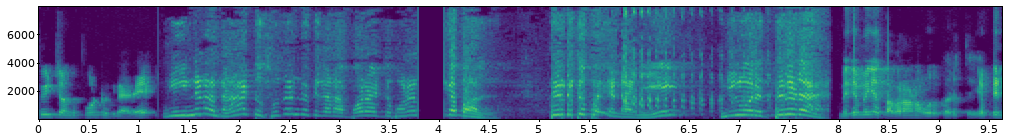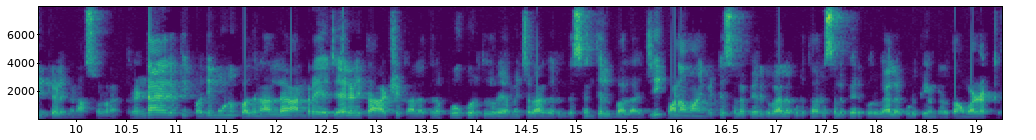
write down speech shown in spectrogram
ட்வீட்ல வந்து போட்டிருக்கிறாரு. நீ என்னடா நாட்டு சுதந்திரத்துக்காடா போராட்டு போன? திருட்டு போயண்டா நீ நீ ஒரு திருடன் மிக மிக தவறான ஒரு கருத்து எப்படின்னு கேளுங்க நான் சொல்றேன் ரெண்டாயிரத்தி பதிமூணு பதினாலுல அன்றைய ஜெயலலிதா ஆட்சி காலத்துல போக்குவரத்து துறை அமைச்சராக இருந்த செந்தில் பாலாஜி பணம் வாங்கிட்டு சில பேருக்கு வேலை கொடுத்தாரு சில பேருக்கு ஒரு வேலை கொடுக்கலன்றதுதான் வழக்கு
